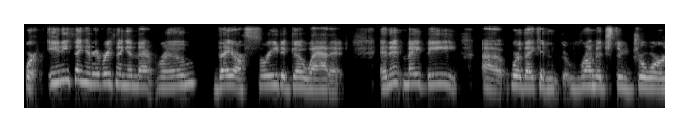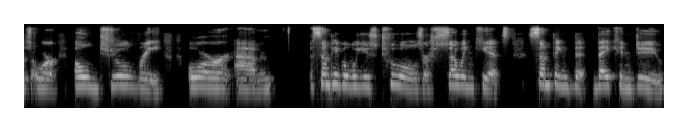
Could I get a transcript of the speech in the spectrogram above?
where anything and everything in that room they are free to go at it. And it may be uh, where they can rummage through drawers or old jewelry or um, some people will use tools or sewing kits, something that they can do.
